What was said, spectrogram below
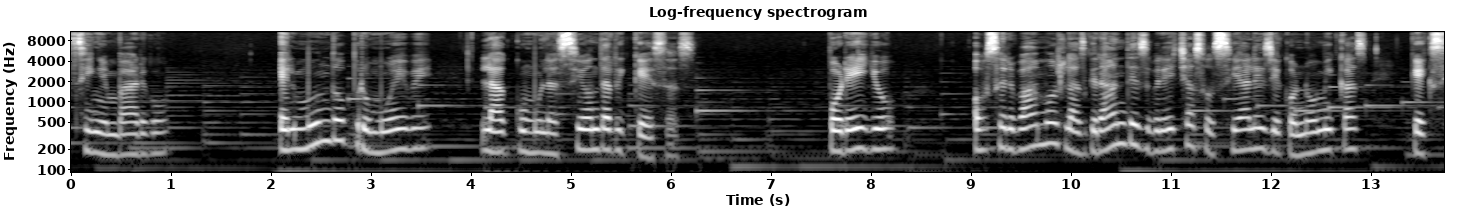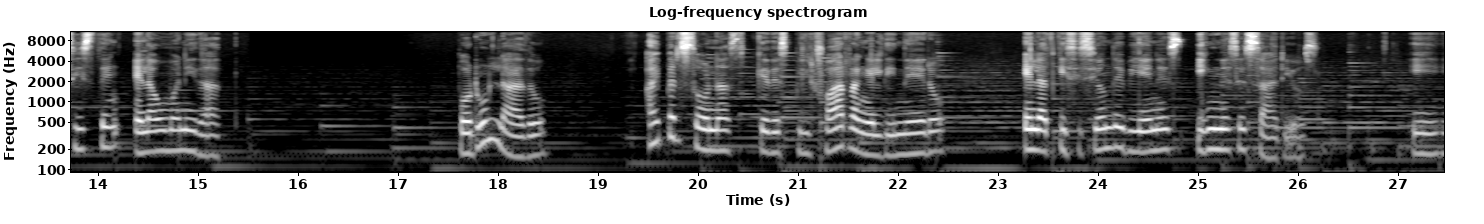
Sin embargo, el mundo promueve la acumulación de riquezas. Por ello, observamos las grandes brechas sociales y económicas que existen en la humanidad. Por un lado, hay personas que despilfarran el dinero en la adquisición de bienes innecesarios y,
